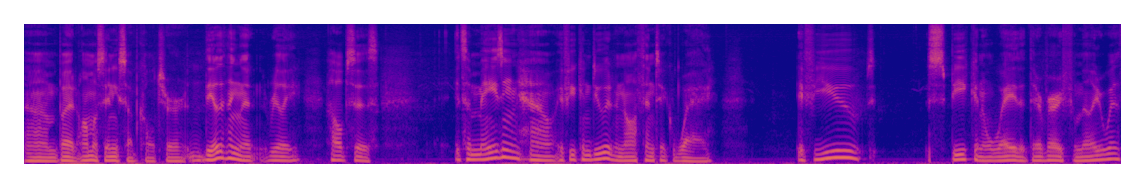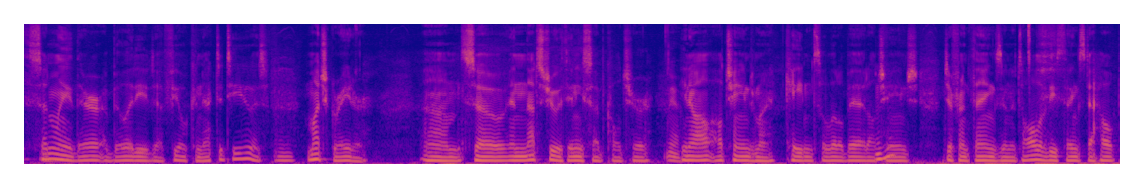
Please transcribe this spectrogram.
um, but almost any subculture. The other thing that really helps is it's amazing how if you can do it in an authentic way, if you speak in a way that they're very familiar with, suddenly their ability to feel connected to you is mm. much greater. Um, so, and that's true with any subculture. Yeah. You know, I'll, I'll change my cadence a little bit. I'll mm-hmm. change different things, and it's all of these things to help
